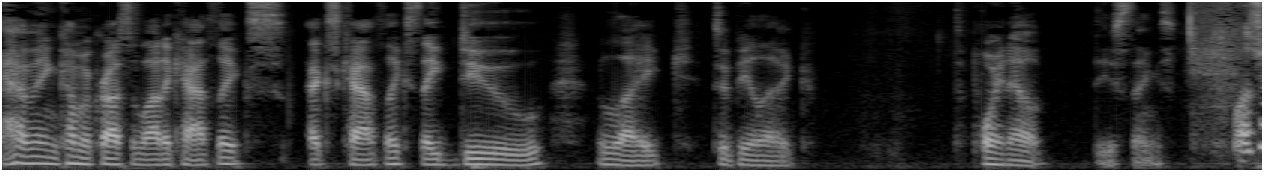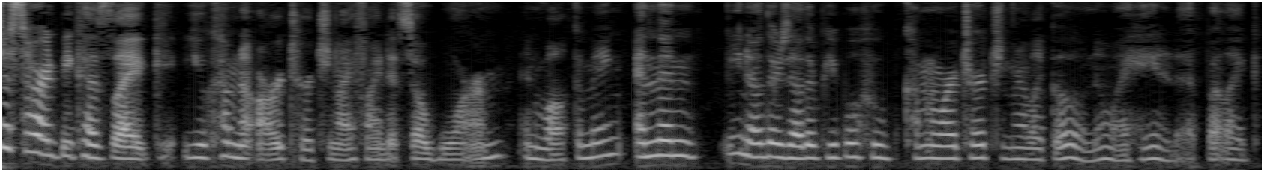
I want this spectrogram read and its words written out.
having come across a lot of Catholics, ex-Catholics, they do like to be like to point out these things. Well, it's just hard because like you come to our church and I find it so warm and welcoming, and then you know there's other people who come to our church and they're like, oh no, I hated it, but like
